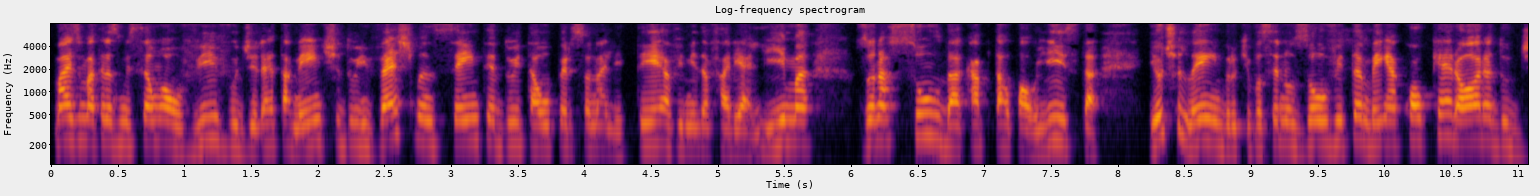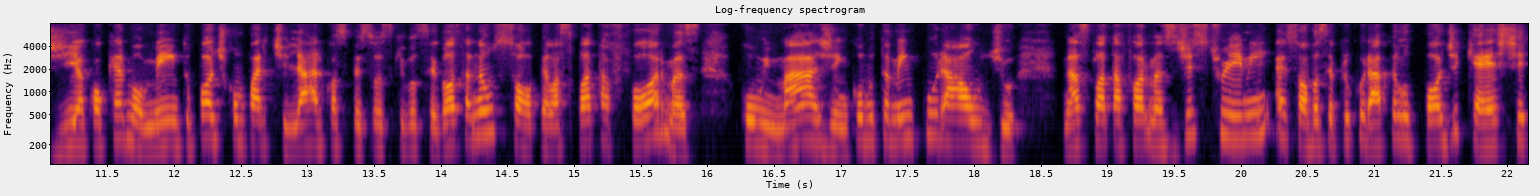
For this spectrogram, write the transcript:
mais uma transmissão ao vivo diretamente do Investment Center do Itaú Personalité, Avenida Faria Lima, zona sul da capital paulista. E eu te lembro que você nos ouve também a qualquer hora do dia, a qualquer momento, pode compartilhar com as pessoas que você gosta, não só pelas plataformas com imagem, como também por áudio. Nas plataformas de streaming, é só você procurar pelo podcast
